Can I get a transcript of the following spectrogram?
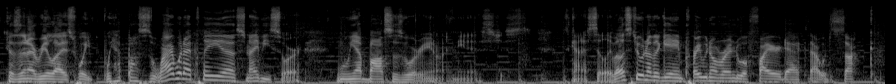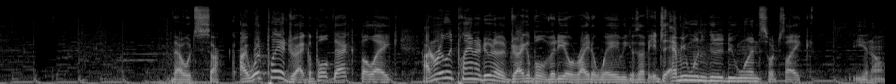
because then I realized, wait, we have bosses. Why would I play uh, Snivy when we have bosses order? You know what I mean? It's just it's kind of silly. But let's do another game. Pray we don't run into a fire deck. That would suck. That would suck. I would play a Dragapult deck, but like I don't really plan on doing a Dragapult video right away because it's everyone's gonna do one, so it's like you know,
